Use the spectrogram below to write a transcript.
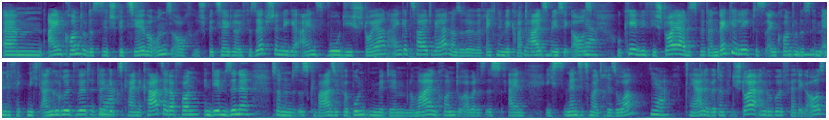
Ähm, ein Konto, das ist jetzt speziell bei uns, auch speziell, glaube ich, für Selbstständige, eins, wo die Steuern eingezahlt werden. Also da rechnen wir quartalsmäßig aus, ja. okay, wie viel Steuer, das wird dann weggelegt. Das ist ein Konto, das mhm. im Endeffekt nicht angerührt wird. Da ja. gibt es keine Karte davon in dem Sinne, sondern das ist quasi verbunden mit dem normalen Konto, aber das ist ein, ich nenne es jetzt mal Tresor. Ja. Ja, der wird dann für die Steuer angerührt, fertig aus.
